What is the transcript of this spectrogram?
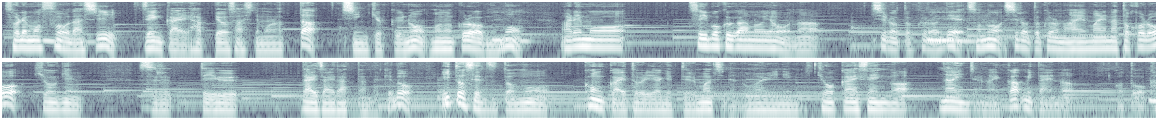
それもそうだし前回発表させてもらった新曲の「モノクロームも」あれも水墨画のような白と黒で、その白と黒の曖昧なところを表現するっていう題材だったんだけど意図せずとも今回取り上げてる「マチネの終わり」にも境界線がないんじゃないかみたいなことを考え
